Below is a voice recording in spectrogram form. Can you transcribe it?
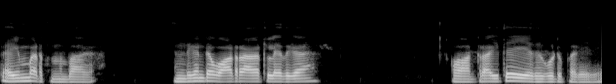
టైం పడుతుంది బాగా. ఎందుకంటే వాటర్ ఆగట్లేదుగా. వాటర్ ఆగితే ఏదో ఒకటి పడేది.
